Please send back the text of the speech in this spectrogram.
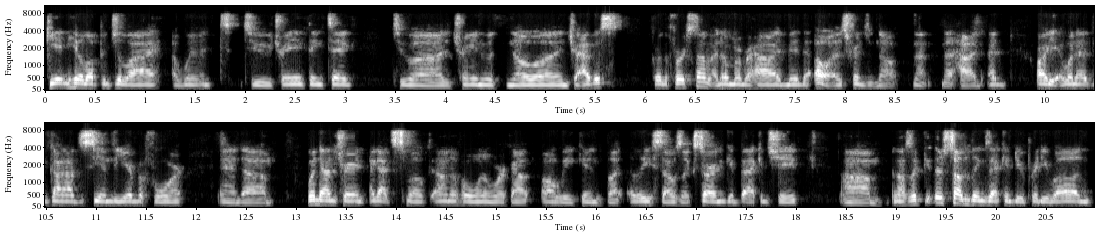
getting healed up in July. I went to training think tank to uh, train with Noah and Travis for the first time. I don't remember how I'd made that. Oh, I was friends with Noah, not not how I'd, I'd already when I'd gone out to see him the year before and um, went down to train. I got smoked. I don't know if I want to work out all weekend, but at least I was like starting to get back in shape. Um, and I was like, there's some things I can do pretty well, and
